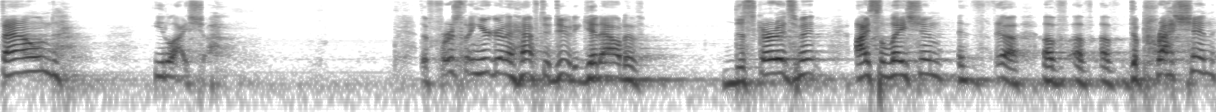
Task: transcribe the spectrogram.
found Elisha. The first thing you're going to have to do to get out of discouragement, isolation, uh, of, of, of depression,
